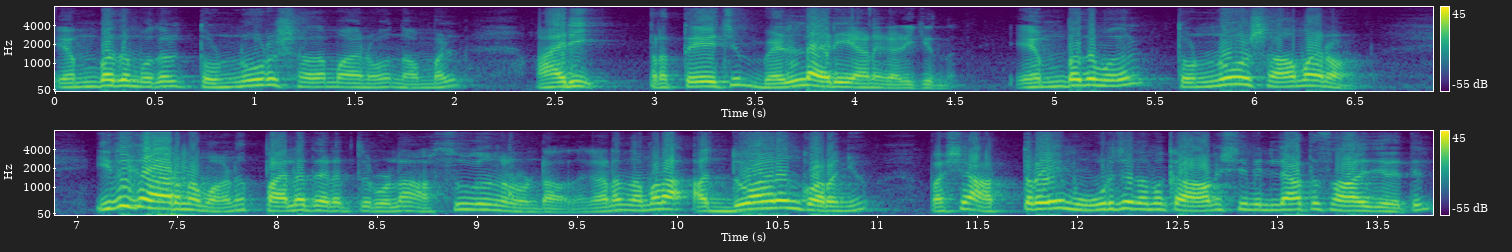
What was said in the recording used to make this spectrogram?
എൺപത് മുതൽ തൊണ്ണൂറ് ശതമാനവും നമ്മൾ അരി പ്രത്യേകിച്ചും വെള്ള അരിയാണ് കഴിക്കുന്നത്. എൺപത് മുതൽ തൊണ്ണൂറ് ശതമാനമാണ്. ഇത് കാരണമാണ് പലതരത്തിലുള്ള അസുഖങ്ങൾ ഉണ്ടാകുന്നത്. കാരണം നമ്മൾ അധ്വാനം കുറഞ്ഞു പക്ഷെ അത്രയും ഊർജം നമുക്ക് ആവശ്യമില്ലാത്ത സാഹചര്യത്തിൽ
